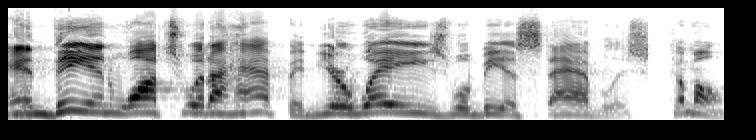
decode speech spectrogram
And then watch what'll happen. Your ways will be established. Come on.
